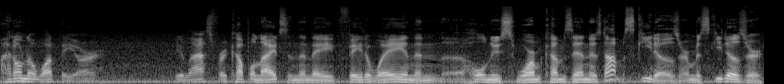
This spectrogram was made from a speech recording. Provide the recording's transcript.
I don't know what they are they last for a couple nights and then they fade away and then a whole new swarm comes in. It's not mosquitoes, or mosquitoes are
